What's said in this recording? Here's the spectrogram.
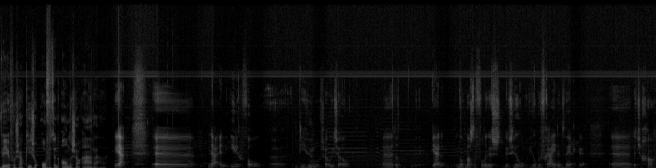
weer voor zou kiezen of het een ander zou aanraden. Ja, eh, nou in ieder geval eh, die humor sowieso. Eh, dat, ja, nogmaals, dat vond ik dus, dus heel, heel bevrijdend werken. Dat je gewoon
